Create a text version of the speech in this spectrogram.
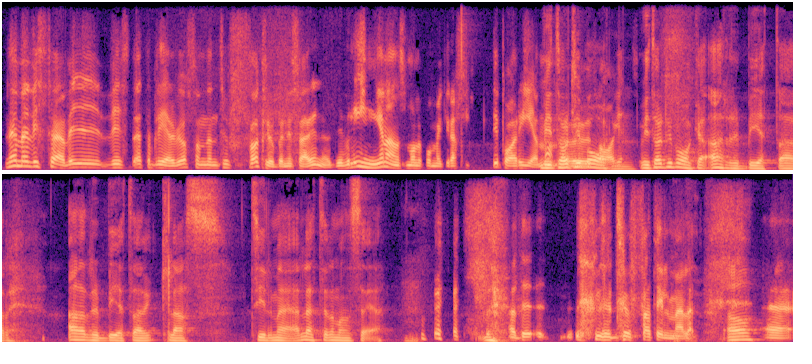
Nej men visst, är vi, visst etablerar vi oss som den tuffa klubben i Sverige nu. Det är väl ingen annan som håller på med graffiti på arenan Vi tar tillbaka, vi tar tillbaka arbetar, arbetarklass tillmälet, eller vad man säger. Ja, det, det tuffa tillmälet. Ja, Eh,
